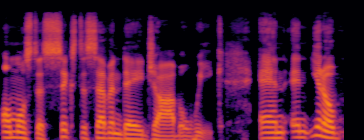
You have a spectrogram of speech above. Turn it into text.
almost a six to seven day job a week and and you know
